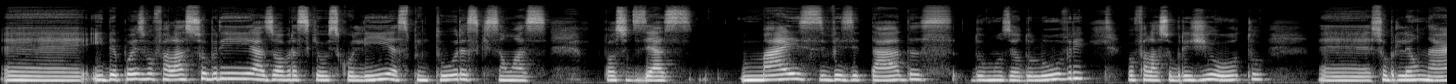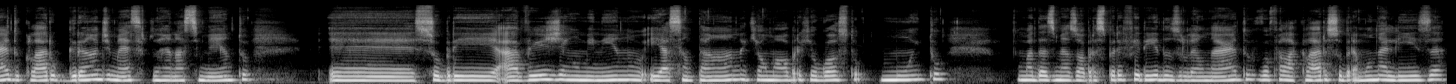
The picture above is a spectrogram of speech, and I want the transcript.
é, e depois vou falar sobre as obras que eu escolhi, as pinturas que são as, posso dizer, as mais visitadas do Museu do Louvre. Vou falar sobre Giotto, é, sobre Leonardo, claro, grande mestre do Renascimento, é, sobre a Virgem, o Menino e a Santa Ana, que é uma obra que eu gosto muito, uma das minhas obras preferidas do Leonardo. Vou falar, claro, sobre a Mona Lisa,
